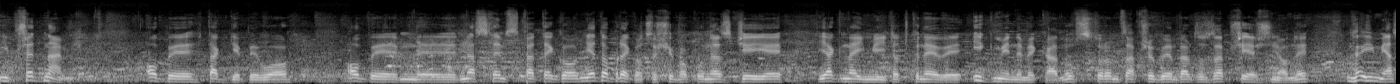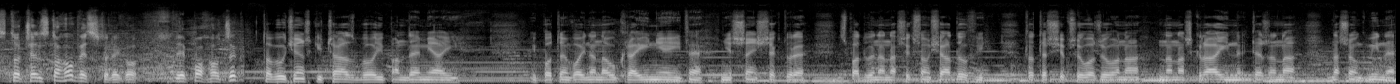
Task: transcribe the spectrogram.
i przed nami. Oby tak nie było. Oby mm, następstwa tego niedobrego, co się wokół nas dzieje, jak najmniej dotknęły i gminy Mykanów, z którą zawsze byłem bardzo zaprzyjaźniony, no i miasto Częstochowe, z którego e, pochodzę. To był ciężki czas, bo i pandemia, i, i potem wojna na Ukrainie, i te nieszczęścia, które spadły na naszych sąsiadów, i to też się przełożyło na, na nasz kraj, i też na naszą gminę.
